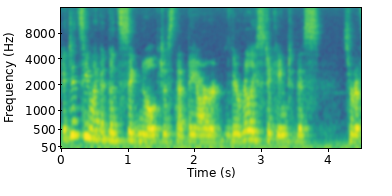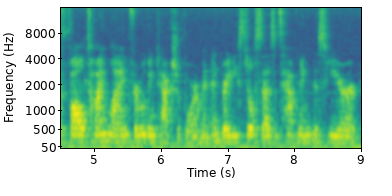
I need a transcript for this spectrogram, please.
It did seem like a good signal, just that they are they're really sticking to this sort of fall timeline for moving tax reform, and, and Brady still says it's happening this year.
